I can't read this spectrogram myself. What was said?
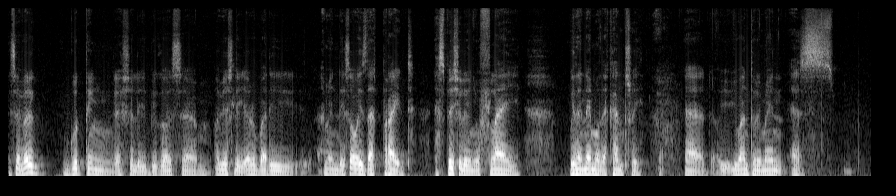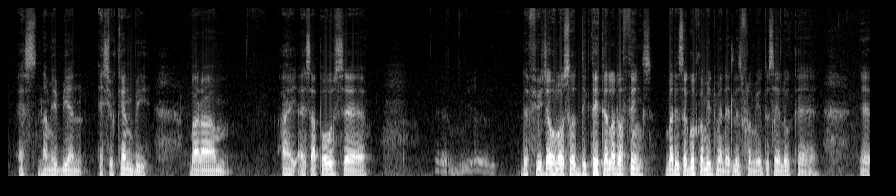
it's a very good thing actually because um, obviously everybody. I mean, there's always that pride, especially when you fly with the name of the country. Uh, you you want to remain as as Namibian as you can be, but um, I, I suppose uh, the future will also dictate a lot of things. But it's a good commitment, at least from you, to say, look. Uh, uh,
